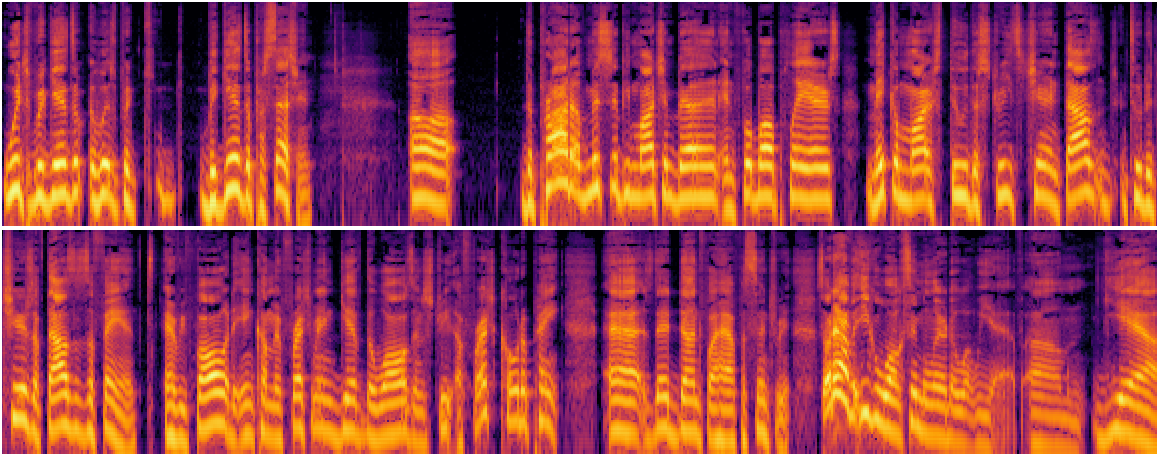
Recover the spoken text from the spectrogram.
which begins the, which begins the procession. Uh, the pride of Mississippi marching band and football players make a march through the streets cheering thousands to the cheers of thousands of fans. Every fall, the incoming freshmen give the walls and the street a fresh coat of paint as they're done for half a century. So they have an eagle walk similar to what we have. Um, yeah,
